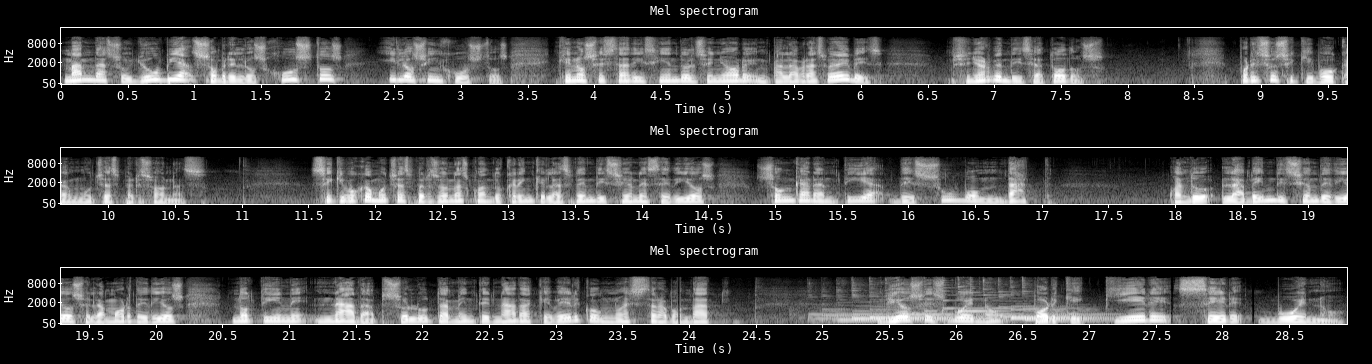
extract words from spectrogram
Manda su lluvia sobre los justos y los injustos. ¿Qué nos está diciendo el Señor en palabras breves? El Señor bendice a todos. Por eso se equivocan muchas personas. Se equivocan muchas personas cuando creen que las bendiciones de Dios son garantía de su bondad, cuando la bendición de Dios, el amor de Dios, no tiene nada, absolutamente nada que ver con nuestra bondad. Dios es bueno porque quiere ser bueno.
